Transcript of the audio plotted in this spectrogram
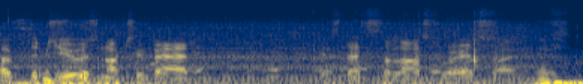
Hope the Jew is not too bad. Guess that's the last words.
